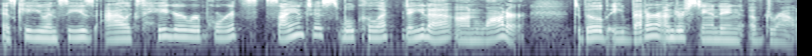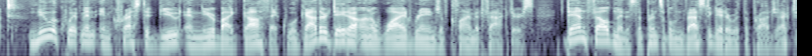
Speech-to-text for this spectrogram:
As KUNC's Alex Hager reports, scientists will collect data on water to build a better understanding of drought. New equipment in Crested Butte and nearby Gothic will gather data on a wide range of climate factors. Dan Feldman is the principal investigator with the project.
